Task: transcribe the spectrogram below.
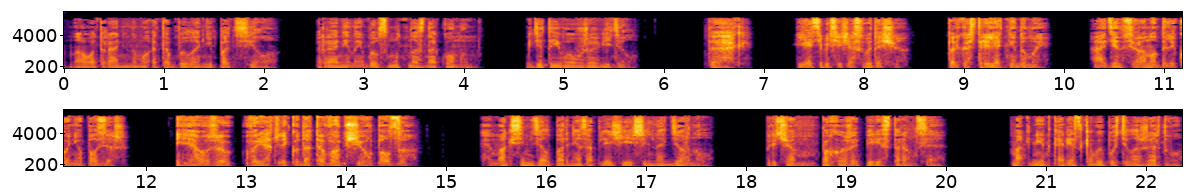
Но вот раненому это было не под силу. Раненый был смутно знакомым. Где-то его уже видел. «Так, я тебя сейчас вытащу. Только стрелять не думай. Один все равно далеко не уползешь. Я уже вряд ли куда-то вообще уползу». Максим взял парня за плечи и сильно дернул. Причем, похоже, перестарался. Магнитка резко выпустила жертву.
